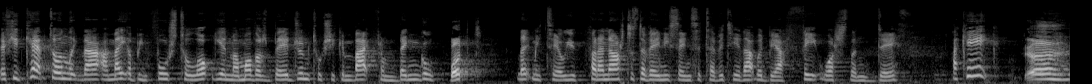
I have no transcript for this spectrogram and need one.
If you'd kept on like that, I might have been forced to lock you in my mother's bedroom till she came back from bingo. What? Let me tell you, for an artist of any sensitivity, that would be a fate worse than death. A cake? Uh,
